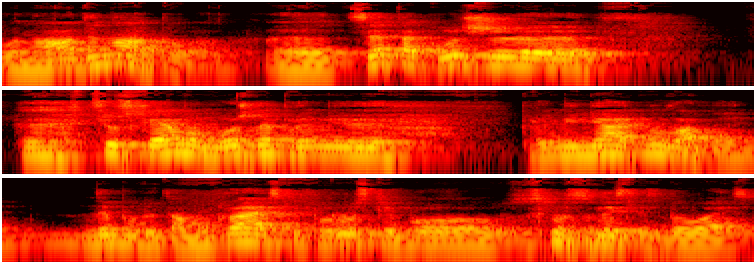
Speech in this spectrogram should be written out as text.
вона одинакова. Е, Це також е, цю схему можна приміняти. Ну ладно, не буду там українське, по-русски, бо з- з мислі збиваюсь.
